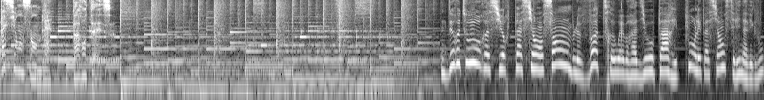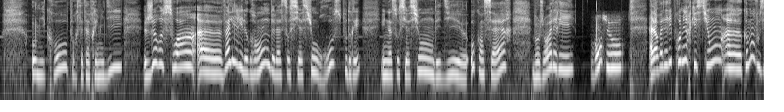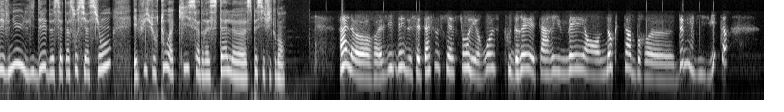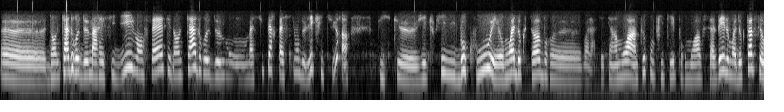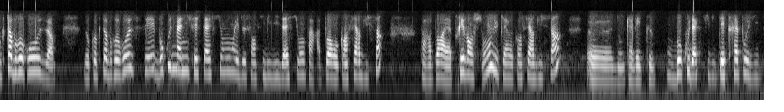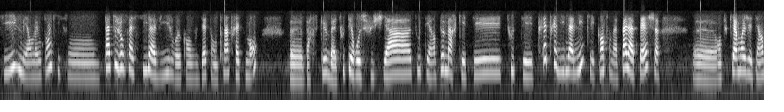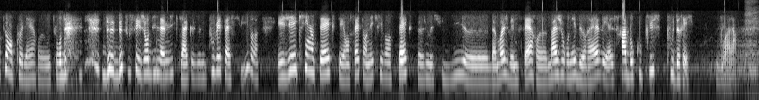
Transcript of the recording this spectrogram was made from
Passions ensemble. Parenthèse. De retour sur Patients Ensemble, votre web radio par et pour les patients. Céline avec vous au micro pour cet après-midi. Je reçois euh, Valérie Legrand de l'association Rose Poudrée, une association dédiée euh, au cancer. Bonjour Valérie. Bonjour. Alors Valérie, première question, euh, comment vous est venue l'idée de cette association et puis surtout à qui s'adresse-t-elle spécifiquement? Alors, l'idée de cette association Les Roses Poudrées est arrivée en octobre 2018 euh, dans le cadre de ma récidive en fait et dans le cadre de mon, ma super passion de l'écriture puisque j'écris beaucoup et au mois d'octobre, euh, voilà, c'était un mois un peu compliqué pour moi. Vous savez, le mois d'octobre, c'est Octobre Rose. Donc Octobre Rose, c'est beaucoup de manifestations et de sensibilisation par rapport au cancer du sein, par rapport à la prévention du cancer du sein, euh, donc avec beaucoup d'activités très positives, mais en même temps qui sont pas toujours faciles à vivre quand vous êtes en plein traitement, euh, parce que bah, tout est rose fuchsia, tout est un peu marketé, tout est très très dynamique, et quand on n'a pas la pêche, euh, en tout cas, moi, j'étais un peu en colère euh, autour de, de, de, tous ces gens dynamiques là que je ne pouvais pas suivre. Et j'ai écrit un texte et en fait, en écrivant ce texte, je me suis dit, euh, bah, moi, je vais me faire ma journée de rêve et elle sera beaucoup plus poudrée. Voilà.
